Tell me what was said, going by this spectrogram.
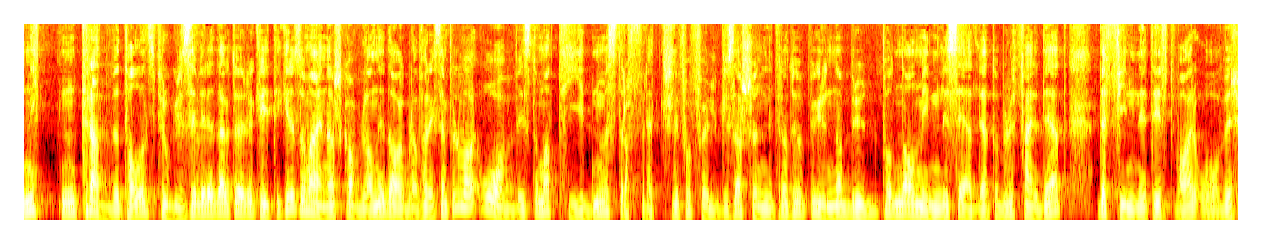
1930-tallets progressive redaktører og kritikere, som Einar Skavlan i Dagbladet for eksempel, var overbevist om at tiden med strafferettslig forfølgelse av skjønnlitteratur pga. brudd på den alminnelige sedelighet og bluferdighet definitivt var over.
